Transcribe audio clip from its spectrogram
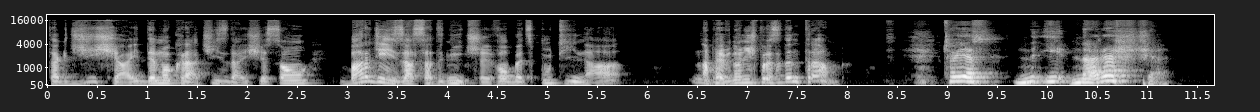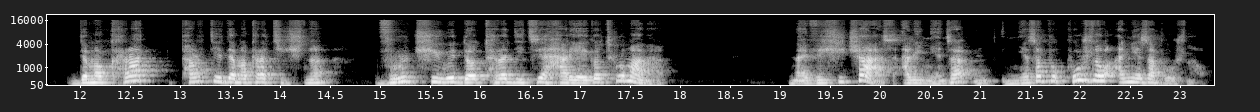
tak dzisiaj demokraci, zdaje się, są bardziej zasadniczy wobec Putina na pewno niż prezydent Trump. To jest i nareszcie demokrat, partie demokratyczne wróciły do tradycji Harry'ego Trumana najwyższy czas, ale nie za, nie za późno, a nie za późno.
